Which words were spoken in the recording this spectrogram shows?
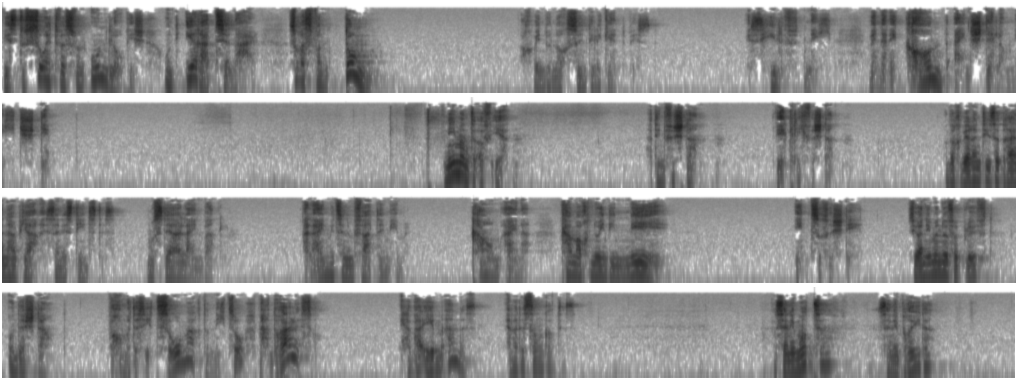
wirst du so etwas von unlogisch und irrational, sowas von dumm auch wenn du noch so intelligent bist. Es hilft nicht, wenn deine Grundeinstellung nicht stimmt. Niemand auf Erden hat ihn verstanden, wirklich verstanden. Und auch während dieser dreieinhalb Jahre seines Dienstes musste er allein wandeln. Allein mit seinem Vater im Himmel. Kaum einer kam auch nur in die Nähe, ihn zu verstehen. Sie waren immer nur verblüfft und erstaunt. Warum er das jetzt so macht und nicht so, machen doch alle so. Er war eben anders. Er war der Sohn Gottes. Seine Mutter, seine Brüder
